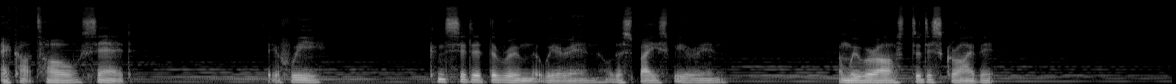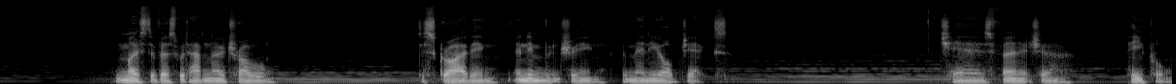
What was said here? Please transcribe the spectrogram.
Eckhart Tolle said that if we considered the room that we are in or the space we are in and we were asked to describe it, most of us would have no trouble describing and inventorying the many objects chairs, furniture, people,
